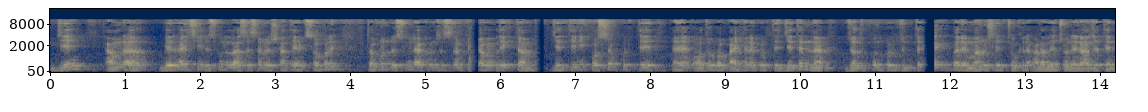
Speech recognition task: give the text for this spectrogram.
যে আমরা বের হয়েছি সাল্লাল্লাহু সাথে এক সফরে। তখন রসুল আকরমকে আমরা দেখতাম যে তিনি প্রস্রাব করতে হ্যাঁ, অথবা পায়খানা করতে যেতেন না। যতক্ষণ পর্যন্ত একবারে মানুষের চোখের আড়ালে চলে না যেতেন।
